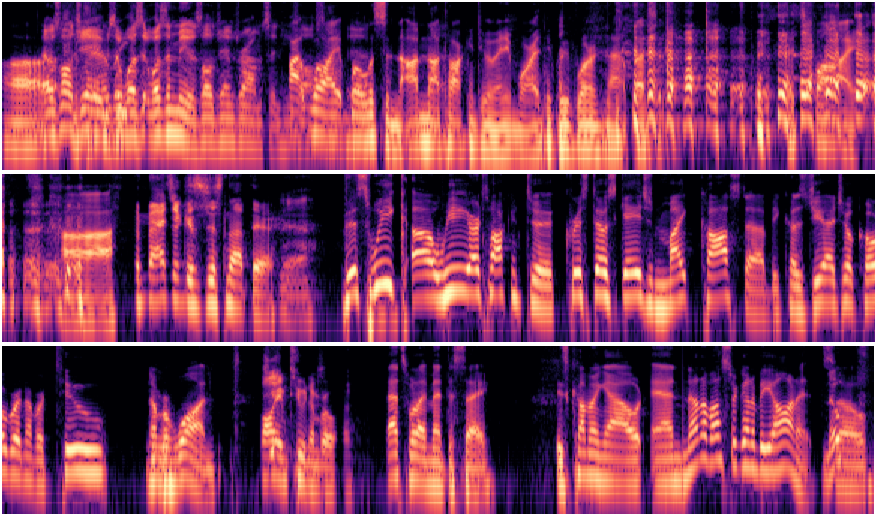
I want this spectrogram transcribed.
that was all James. It was it wasn't me. It was all James Robinson. He's I, awesome. well, I, yeah. well, listen, I'm not talking to him anymore. I think we've learned that lesson. it's fine. Uh, The magic is just not there. yeah. This week, uh, we are talking to Christos Gage and Mike Costa because G.I. Joe Cobra number two, number one, Volume two, number one. that's what I meant to say, is coming out, and none of us are going to be on it. Nope. So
